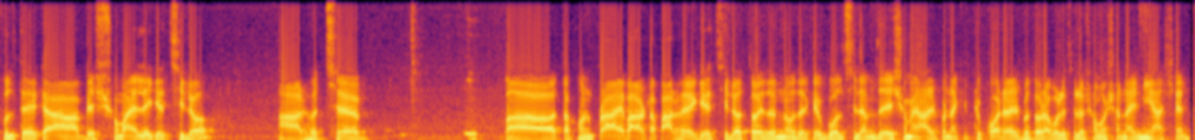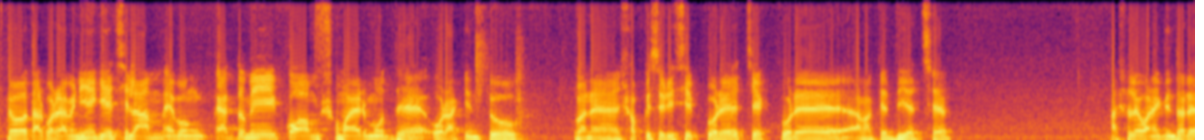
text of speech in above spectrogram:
খুলতে এটা বেশ সময় লেগেছিল। আর হচ্ছে তখন প্রায় বারোটা পার হয়ে গিয়েছিল, তো এই জন্য ওদেরকে বলছিলাম যে এই সময় আসব নাকি একটু পরে আসব। তো ওরা বলেছিল সমস্যা নাই, নিয়ে আসেন। তো তারপরে আমি নিয়ে গিয়েছিলাম এবং একদমই কম সময়ের মধ্যে ওরা কিন্তু মানে সবকিছু রিসিভ করে চেক করে আমাকে দিয়েছে। আসলে অনেকদিন ধরে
